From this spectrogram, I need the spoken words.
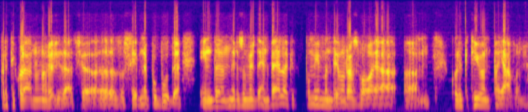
partikularno realizacijo uh, zasebne pobude in da ne razumeš, da je en velik, pomemben del razvoja um, kolektiven pa javen.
